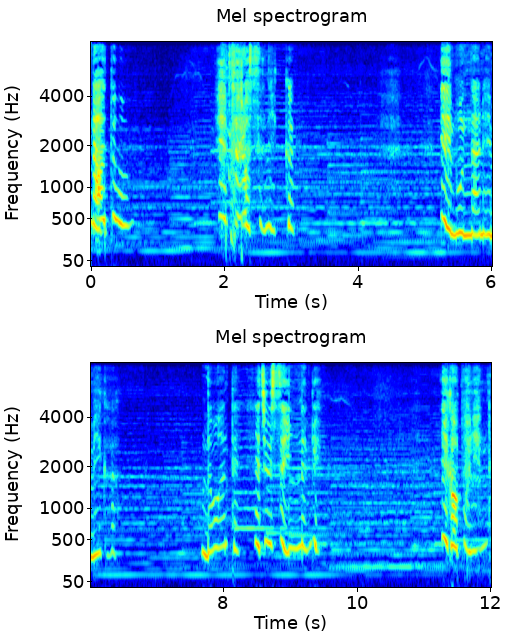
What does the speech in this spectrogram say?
나도 힘들었으니까 이 못난 애미가 너한테 해줄 수 있는 게 이것뿐인데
